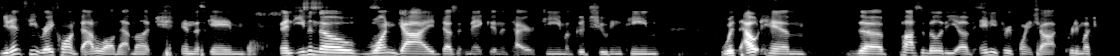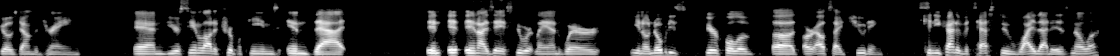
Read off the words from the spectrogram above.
You didn't see RaeQuan Battle all that much in this game, and even though one guy doesn't make an entire team a good shooting team, without him, the possibility of any three point shot pretty much goes down the drain. And you're seeing a lot of triple teams in that in in Isaiah Stewart land where you know nobody's fearful of uh, our outside shooting. Can you kind of attest to why that is, Noah?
